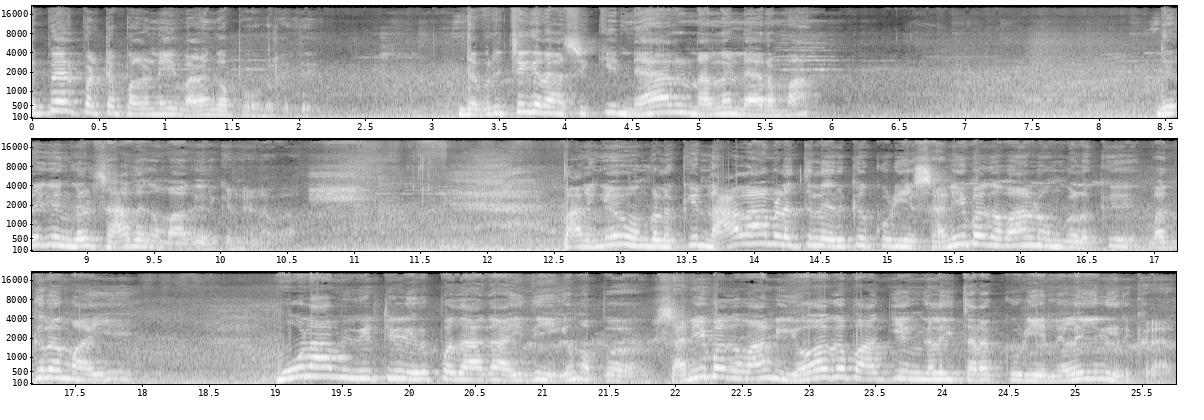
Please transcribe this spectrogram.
எப்பேற்பட்ட பலனை வழங்கப் போகிறது? இந்த விருச்சிக ராசிக்கு நேரம் நல்ல நேரமாக கிரகங்கள் சாதகமாக இருக்கின்றனவா? பாருங்கள் உங்களுக்கு நாலாம் இடத்தில் இருக்கக்கூடிய சனி பகவான் உங்களுக்கு வக்ரமாகி மூணாம் வீட்டில் இருப்பதாக ஐதீகம் அப்போ சனி பகவான் யோக பாக்கியங்களை தரக்கூடிய நிலையில் இருக்கிறார்.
